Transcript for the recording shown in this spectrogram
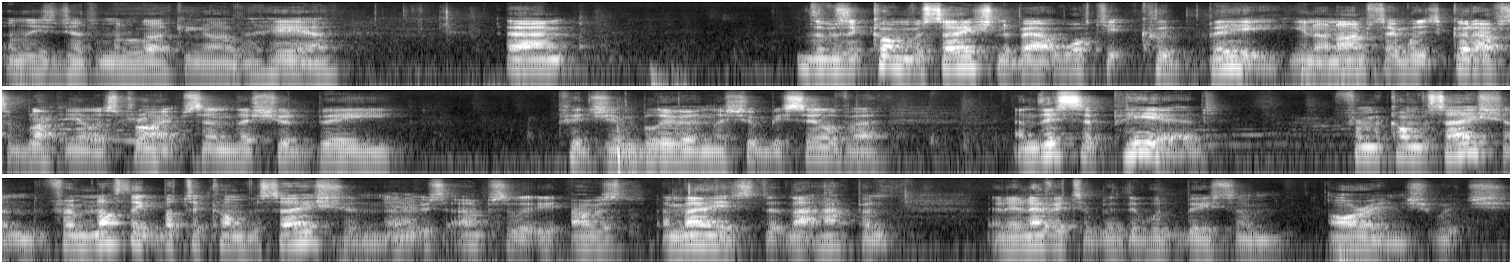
and these gentlemen lurking over here, um, there was a conversation about what it could be. You know, and I'm saying, well, it's got to have some black and yellow stripes, and there should be pigeon blue, and there should be silver, and this appeared from a conversation, from nothing but a conversation, and it was absolutely. I was amazed that that happened, and inevitably there would be some orange, which.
